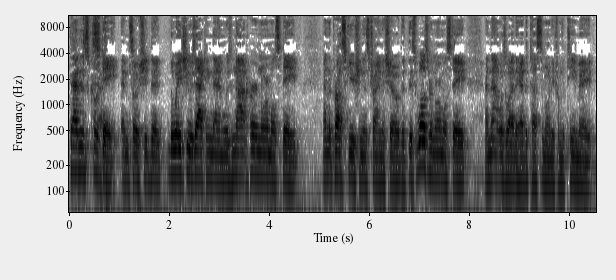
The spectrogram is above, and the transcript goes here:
that is correct. state, and so she the the way she was acting then was not her normal state, and the prosecution is trying to show that this was her normal state and that was why they had the testimony from the teammate.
